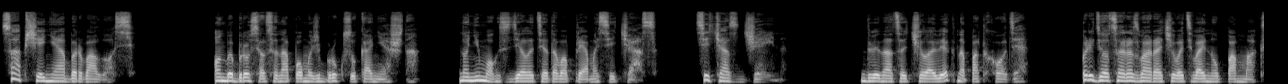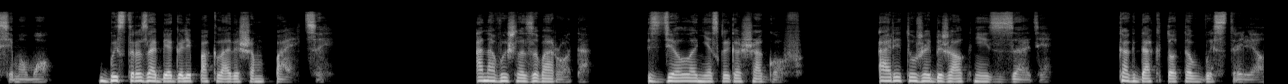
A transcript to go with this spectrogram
Сообщение оборвалось. Он бы бросился на помощь Бруксу, конечно но не мог сделать этого прямо сейчас. Сейчас Джейн. Двенадцать человек на подходе. Придется разворачивать войну по максимуму. Быстро забегали по клавишам пальцы. Она вышла за ворота. Сделала несколько шагов. Арит уже бежал к ней сзади. Когда кто-то выстрелил.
